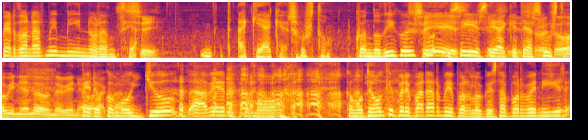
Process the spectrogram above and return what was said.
Perdonadme mi ignorancia. sí. Aquí, a qué asusto. Cuando digo eso, sí, sí, sí, a que sí, te sobre asusto. todo viniendo de donde viene Pero ahora, como claro. yo, a ver, como, como tengo que prepararme para lo que está por venir,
